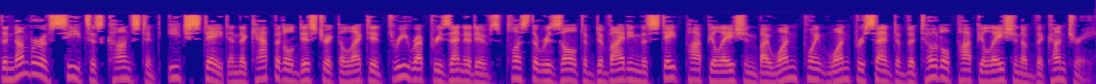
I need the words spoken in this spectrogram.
The number of seats is constant, each state and the capital district elected three representatives plus the result of dividing the state population by 1.1% of the total population of the country.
